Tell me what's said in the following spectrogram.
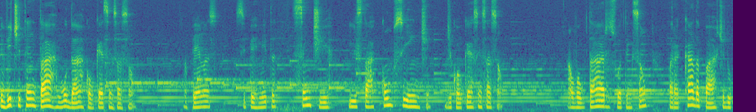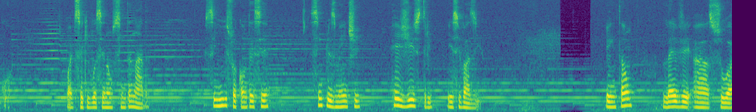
Evite tentar mudar qualquer sensação. Apenas se permita sentir e estar consciente de qualquer sensação. Ao voltar sua atenção para cada parte do corpo. Pode ser que você não sinta nada. Se isso acontecer, simplesmente registre esse vazio. Então, leve a sua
